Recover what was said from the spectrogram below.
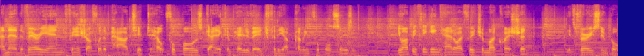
And then at the very end, finish off with a power tip to help footballers gain a competitive edge for the upcoming football season. You might be thinking, how do I feature my question? It's very simple.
